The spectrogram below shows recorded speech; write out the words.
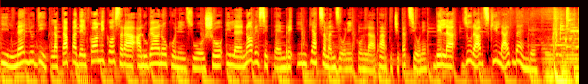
Il meglio di. La tappa del comico sarà a Lugano con il suo show il 9 settembre in Piazza Manzoni con la partecipazione della Zuravsky Live Band.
